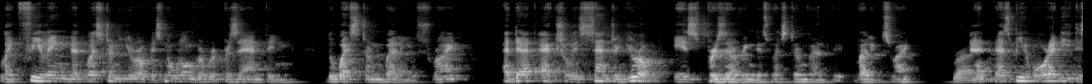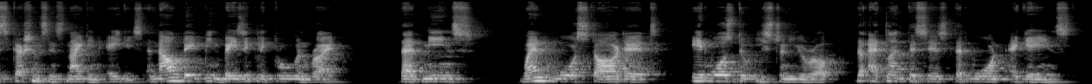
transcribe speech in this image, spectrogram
like feeling that Western Europe is no longer representing the Western values, right? And that actually Central Europe is preserving these Western values, right? Right. And there's been already discussion since 1980s, and now they've been basically proven right. That means when the war started, it was the Eastern Europe, the Atlanticists that warned against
